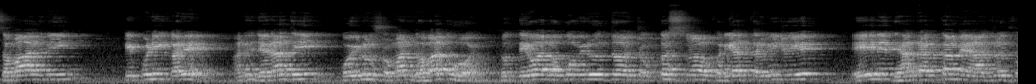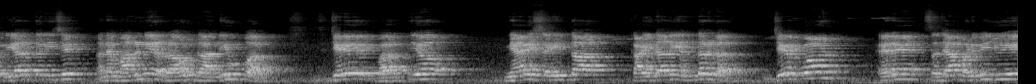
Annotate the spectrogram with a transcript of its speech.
સમાજની ટિપ્પણી કરે અને જેનાથી કોઈનું સમાન ગવાતું હોય, તો તેવા લોકો વિરુદ્ધ ચોક્કસ ફરિયાદ કરવી જોઈએ. એને ધ્યાન રાખતા મેં આજરોજ ફરિયાદ કરી છે અને માનનીય રાહુલ ગાંધી ઉપર જે ભારતીય ન્યાય સંહિતા કાયદાની અંતર્ગત જે પણ એને સજા મળવી જોઈએ,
